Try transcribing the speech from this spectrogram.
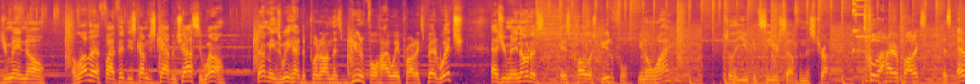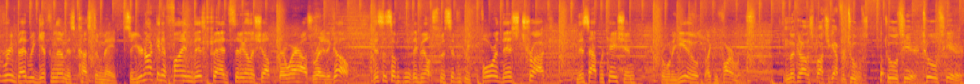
You may know, a lot of that 550s come just cab and chassis. Well, that means we had to put on this beautiful Highway Products bed, which, as you may notice, is polished beautiful. You know why? So that you could see yourself in this truck. Cool about Highway Products is every bed we get from them is custom made. So you're not gonna find this bed sitting on the shelf at their warehouse ready to go. This is something they built specifically for this truck, this application, for one of you, lucky farmers. And look at all the spots you got for tools. Tools here, tools here,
